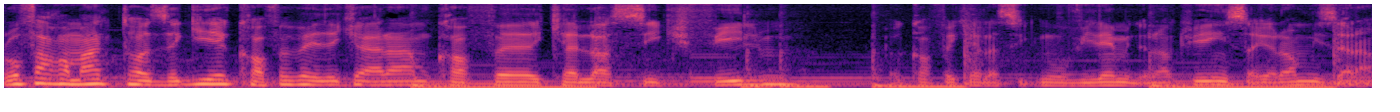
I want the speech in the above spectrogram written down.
رفقا من تازگی یه کافه پیدا کردم. کافه کلاسیک فیلم. کافه کلاسیک مووی نمی‌دونم توی اینستاگرام می‌ذارم.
